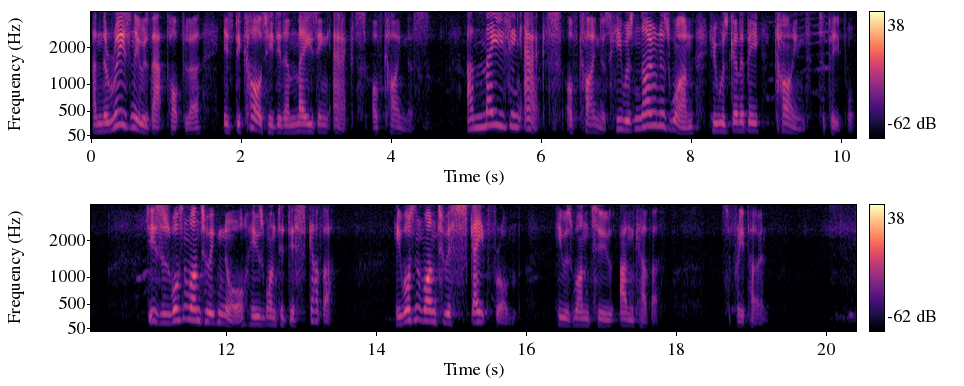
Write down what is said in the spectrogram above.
And the reason he was that popular is because he did amazing acts of kindness. Amazing acts of kindness. He was known as one who was going to be kind to people. Jesus wasn't one to ignore, he was one to discover. He wasn't one to escape from, he was one to uncover. It's a free poem.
